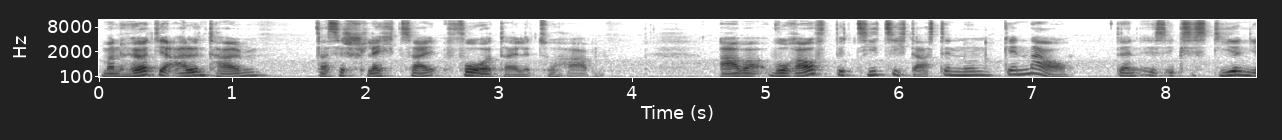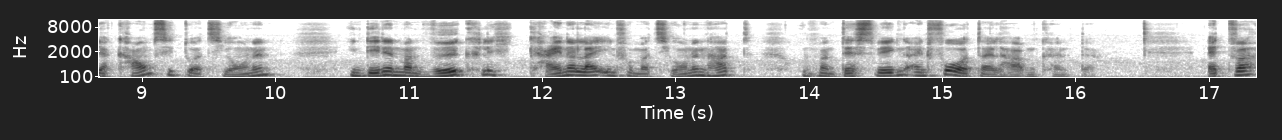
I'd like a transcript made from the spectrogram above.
Man hört ja allenthalben, dass es schlecht sei, Vorurteile zu haben. Aber worauf bezieht sich das denn nun genau? Denn es existieren ja kaum Situationen, in denen man wirklich keinerlei Informationen hat und man deswegen ein Vorurteil haben könnte. Etwa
